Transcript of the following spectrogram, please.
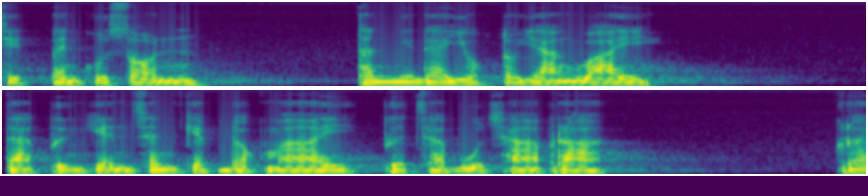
จิตเป็นกุศล ท่านไม่ได้ยกตัวอย่างไว้ แต่พึงเห็นเช่นเก็บดอกไม้เพื่อจะบูชาพระ ใกล้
